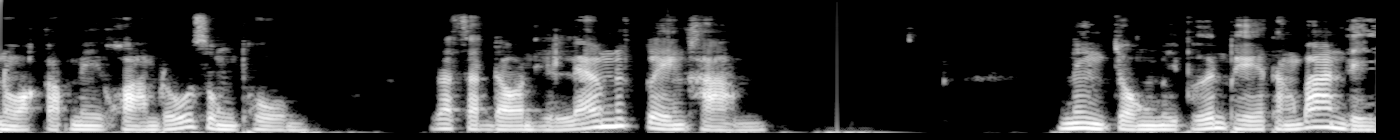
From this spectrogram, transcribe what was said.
นวกกับมีความรู้ทรงภูมิรัษฎรเห็นแล้วนึกเกรงขาม นิ่งจงมีพื้นเพทางบ้านดี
